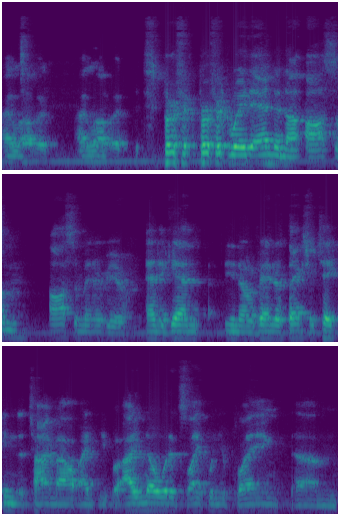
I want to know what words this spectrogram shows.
I love it. I love it. It's perfect, perfect way to end an awesome, awesome interview. And again, you know, Vander, thanks for taking the time out. I, I know what it's like when you're playing um,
